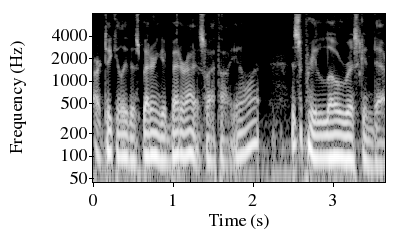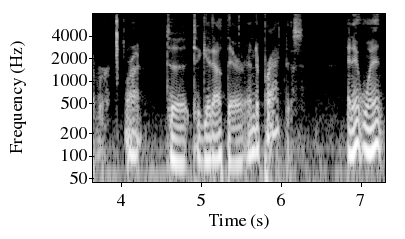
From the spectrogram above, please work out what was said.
articulate this better and get better at it. So I thought, you know what, this is a pretty low risk endeavor. Right. To to get out there and to practice, and it went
